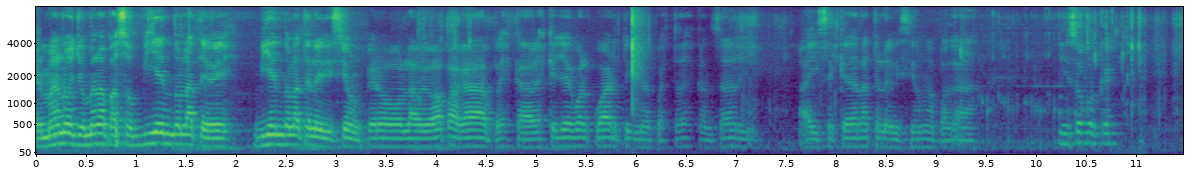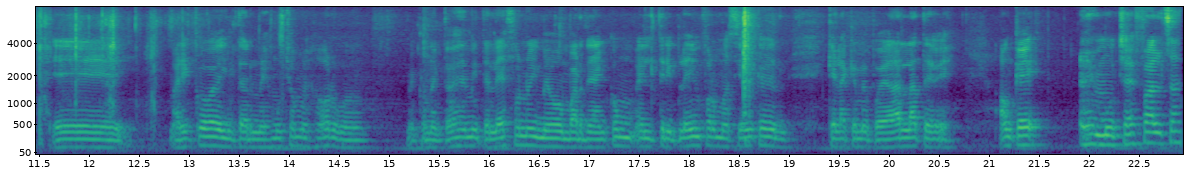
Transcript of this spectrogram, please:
Hermano, yo me la paso viendo la TV, viendo la televisión, pero la veo apagada, pues cada vez que llego al cuarto y me acuesto a descansar y ahí se queda la televisión apagada. ¿Y eso por qué? Eh, marico, internet es mucho mejor, weón. Me conecto desde mi teléfono y me bombardean con el triple de información que, que la que me puede dar la TV. Aunque mucha es falsa,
